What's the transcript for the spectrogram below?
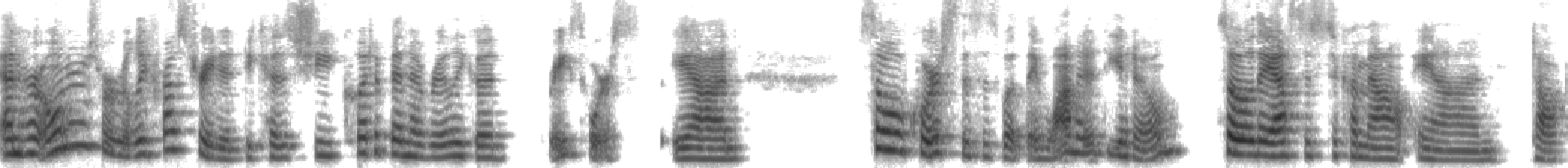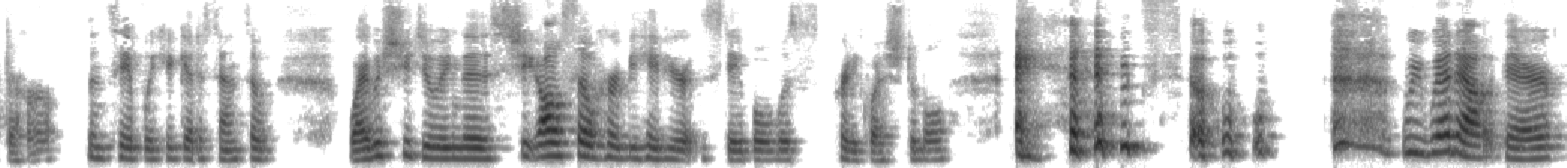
And her owners were really frustrated because she could have been a really good racehorse. And so, of course, this is what they wanted, you know. So they asked us to come out and talk to her and see if we could get a sense of why was she doing this. She also her behavior at the stable was pretty questionable. And so we went out there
